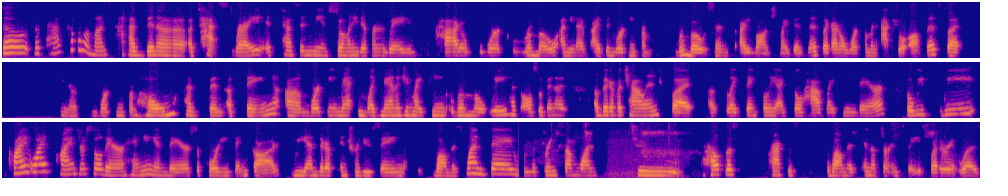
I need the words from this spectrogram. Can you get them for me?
So the past couple of months has been a, a test, right? It's tested me in so many different ways. How to work remote. I mean, I've I've been working from remote since I launched my business. Like I don't work from an actual office, but you know working from home has been a thing um, working ma- like managing my team remotely has also been a, a bit of a challenge but uh, like thankfully i still have my team there. But we we client wise clients are still there hanging in there supporting thank god. We ended up introducing wellness wednesday. We would bring someone to help us practice wellness in a certain space whether it was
